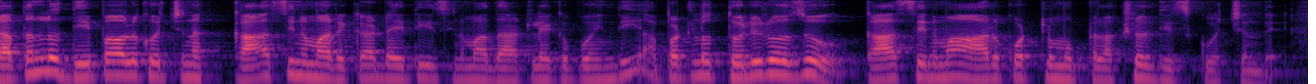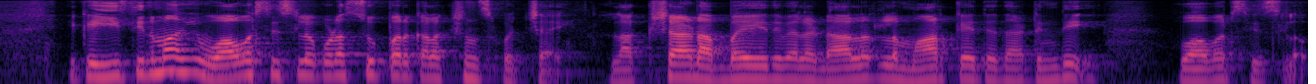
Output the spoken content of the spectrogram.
గతంలో దీపావళికి వచ్చిన కా సినిమా రికార్డ్ అయితే ఈ సినిమా దాటలేకపోయింది. అప్పట్లో తొలి రోజు కా సినిమా ఆరు కోట్ల ముప్పై లక్షలు తీసుకువచ్చింది. ఇక ఈ సినిమాకి ఓవర్సీస్లో కూడా సూపర్ కలెక్షన్స్ వచ్చాయి. లక్షా డెబ్బై ఐదు వేల డాలర్ల మార్క్ అయితే దాటింది ఓవర్సీస్లో.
